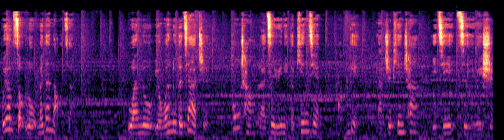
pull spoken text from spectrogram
不要走路没带脑子。弯路有弯路的价值，通常来自于你的偏见、盲点、感知偏差以及自以为是。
